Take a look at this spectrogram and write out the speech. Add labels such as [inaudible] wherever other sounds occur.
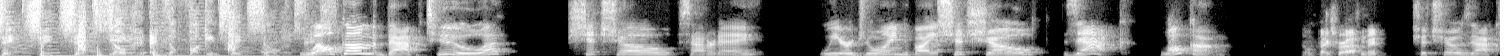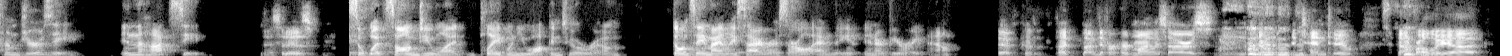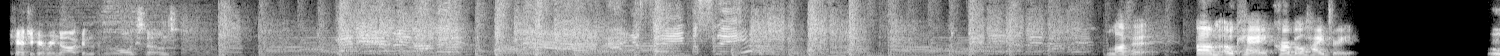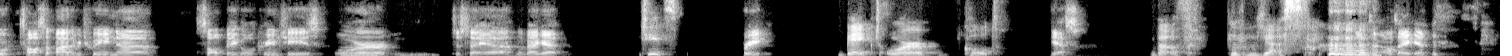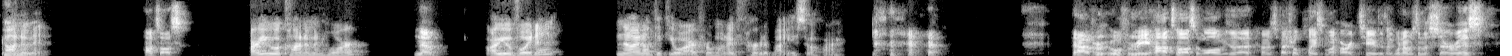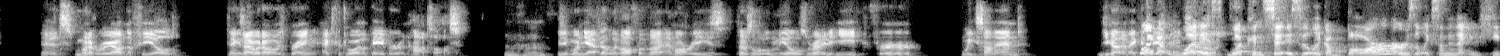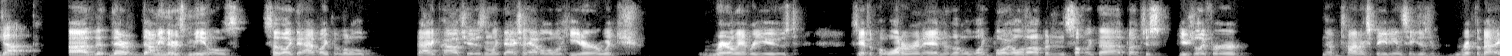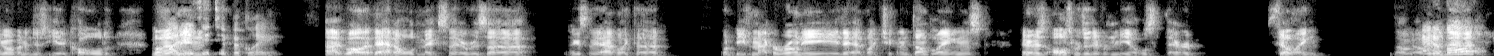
shit, shit, shit show. It's a fucking shit show. Shit Welcome back to Shit Show Saturday. We are joined by Shit Show Zack. Welcome. Oh, thanks for having me. Shit Show Zack from Jersey in the hot seat. Yes, it is. So, what song do you want played when you walk into a room? Don't say Miley Cyrus or I'll end the interview right now. Yeah, 'cause I, I've never heard Miley Cyrus, and I don't [laughs] intend to. No, probably uh, "Can't You Hear Me Knocking" from the Rolling Stones. Love it. Um, okay, carbohydrate. Ooh, toss up either between uh, salt bagel cream cheese or Mm. just a uh, a baguette. cheese. Free. Baked or cold? Yes, Both. [laughs] yes. [laughs] I'll, I'll take it. [laughs] Condiment. Hot sauce. Are you a condiment whore? No. Are you avoidant? No, I don't think you are from what I've heard about you so far. [laughs] no, for, well, for me, hot sauce will always uh, have a special place in my heart too. Because like when I was in the service, it's whenever we were out in the field, things I would always bring: extra toilet paper and hot sauce. hmm Because When you have to live off of uh, MREs, those little meals ready to eat for weeks on end, you got to make it. taste What good. what So, is what consi- is it like a bar or is it like something that you heat up? Uh, there. I mean, there's meals. So like they have like the little bag pouches, and like they actually have a little heater, which rarely ever used because you have to put water in it, and then it'll like boil it up and stuff like that. But just usually for you know time expediency, just rip the bag open and just eat it cold. But What I is it typically? Uh, well, they had a whole mix. There was, uh, I guess they have like the what beef macaroni. They had like chicken and dumplings. There's all sorts of different meals. They're filling. I'll, I'll it that. Edible?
